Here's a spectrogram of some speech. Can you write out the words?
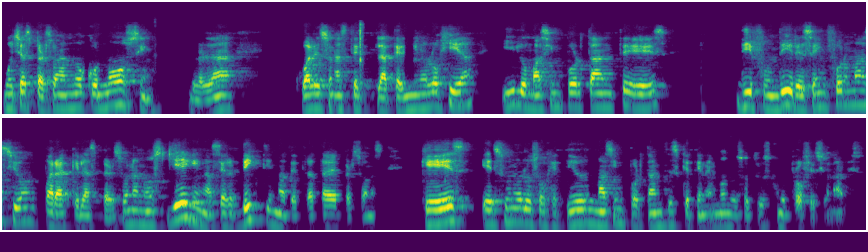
Muchas personas no conocen, ¿verdad?, cuáles son la terminología y lo más importante es difundir esa información para que las personas no lleguen a ser víctimas de trata de personas, que es, es uno de los objetivos más importantes que tenemos nosotros como profesionales.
